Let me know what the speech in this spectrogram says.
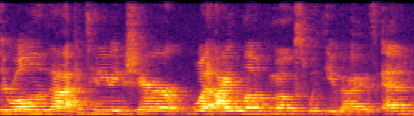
through all of that continuing to share what I love most with you guys. And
